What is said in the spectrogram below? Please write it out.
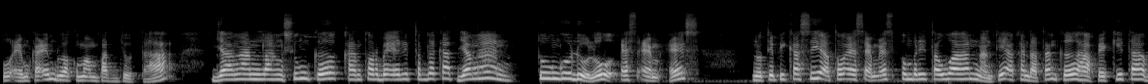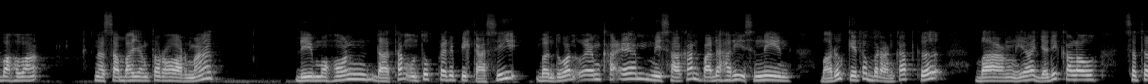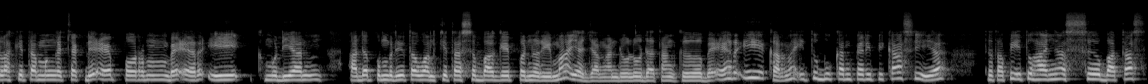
UMKM 2,4 juta, jangan langsung ke kantor BRI terdekat, jangan. Tunggu dulu SMS notifikasi atau SMS pemberitahuan nanti akan datang ke HP kita bahwa nasabah yang terhormat dimohon datang untuk verifikasi bantuan UMKM misalkan pada hari Senin baru kita berangkat ke bank ya. Jadi kalau setelah kita mengecek di e-form BRI kemudian ada pemberitahuan kita sebagai penerima ya jangan dulu datang ke BRI karena itu bukan verifikasi ya. Tetapi itu hanya sebatas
